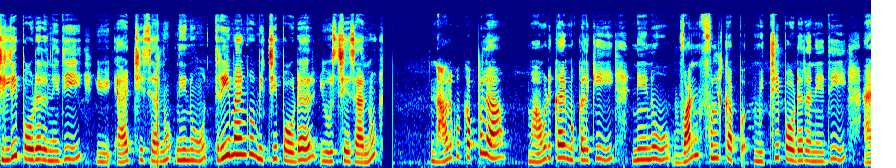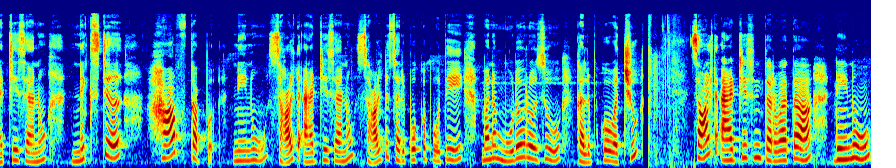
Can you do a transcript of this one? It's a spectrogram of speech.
చిల్లీ పౌడర్ అనేది యాడ్ చేశాను. నేను త్రీ మ్యాంగో మిర్చి పౌడర్ యూస్ చేశాను. నాలుగు కప్పుల మామిడికాయ ముక్కలకి నేను వన్ ఫుల్ కప్ మిర్చి పౌడర్ అనేది యాడ్ చేశాను. నెక్స్ట్ హాఫ్ కప్ నేను సాల్ట్ యాడ్ చేశాను. సాల్ట్ సరిపోకపోతే మనం మూడో రోజు కలుపుకోవచ్చు. సాల్ట్ యాడ్ చేసిన తర్వాత నేను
